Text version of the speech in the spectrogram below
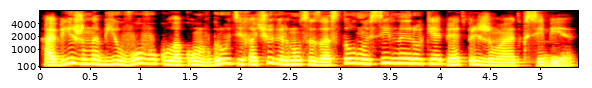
Обиженно бью Вову кулаком в грудь и хочу вернуться за стол, но сильные руки опять прижимают к себе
